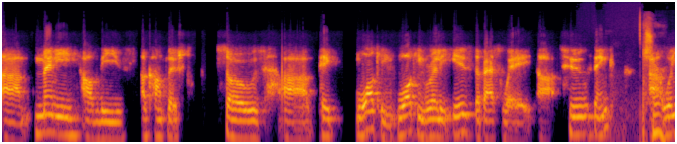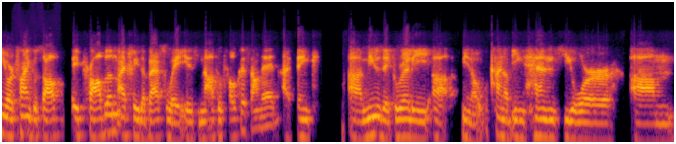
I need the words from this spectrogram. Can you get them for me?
um, many of these accomplished souls uh, pick walking. Walking really is the best way uh, to think. Sure. Uh, when you're trying to solve a problem, actually, the best way is not to focus on it. I think uh, music really, uh, you know, kind of enhance your um,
